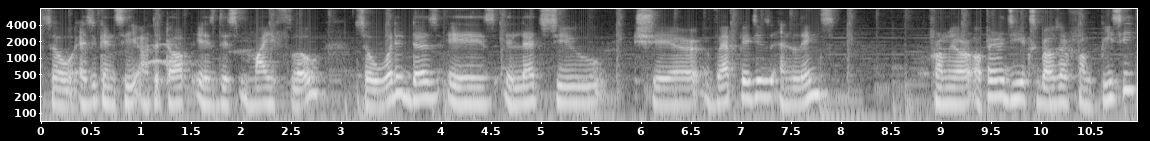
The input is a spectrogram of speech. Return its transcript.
So as you can see on the top is this My Flow. So what it does is it lets you share web pages and links from your Opera GX browser from PC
